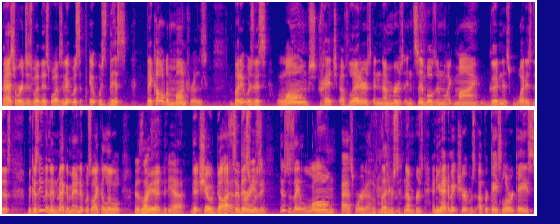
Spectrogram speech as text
Passwords is what this was, and it was it was this. They called them mantras, but it was this long stretch of letters and numbers and symbols, and like my goodness, what is this? Because even in Mega Man, it was like a little It was grid like, yeah, that showed dots. Super this easy. Was, this was a long password of letters and numbers, and you had to make sure it was uppercase, lowercase,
